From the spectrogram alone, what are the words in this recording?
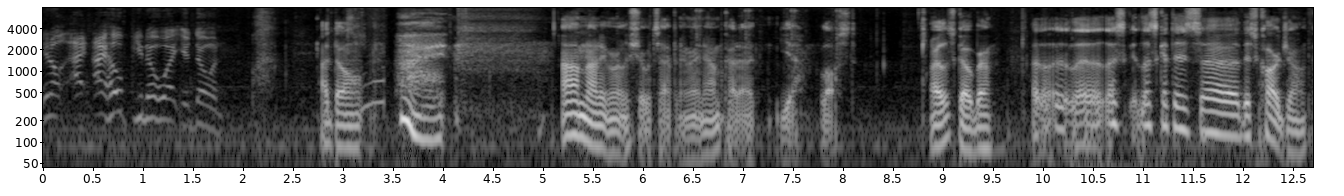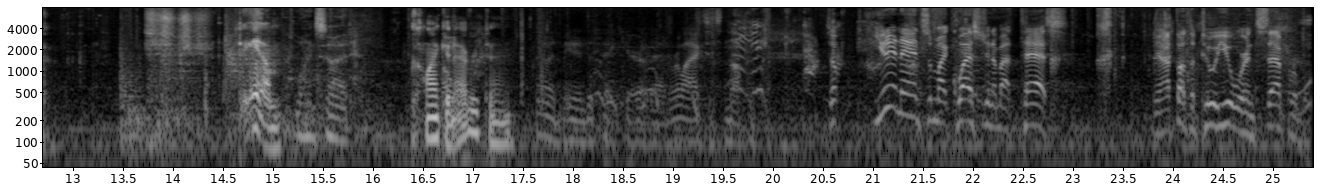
You know, I, I hope you know what you're doing. I don't. Alright. I'm not even really sure what's happening right now. I'm kind of, yeah, lost. Alright, let's go, bro. Let's let's get this uh this car junk. Damn, One inside. clanking everything. I needed to take care of that. Relax, it's nothing. So, you didn't answer my question about Tess. Yeah, I thought the two of you were inseparable.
